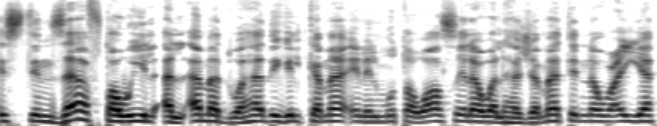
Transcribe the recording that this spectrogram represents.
استنزاف طويل الأمد وهذه الكمائن المتواصلة والهجمات النوعية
